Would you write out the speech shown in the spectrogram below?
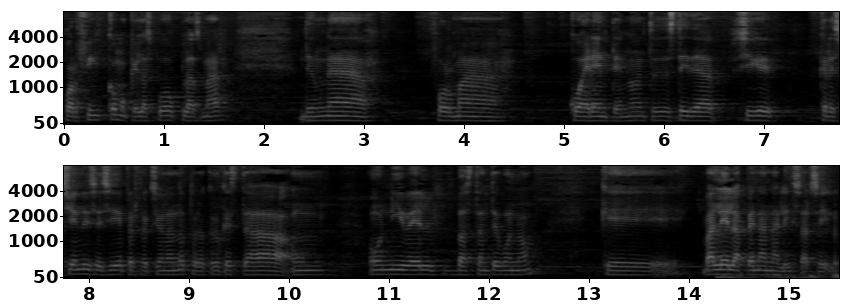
por fin como que las puedo plasmar de una forma coherente, ¿no? Entonces esta idea sigue creciendo y se sigue perfeccionando, pero creo que está a un, un nivel bastante bueno que vale la pena analizarse y lo,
